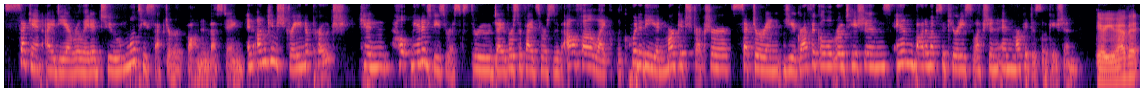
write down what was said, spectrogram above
second idea related to multi sector bond investing. An unconstrained approach can help manage these risks through diversified sources of alpha like liquidity and market structure, sector and geographical rotations, and bottom up security selection and market dislocation. There you have it.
